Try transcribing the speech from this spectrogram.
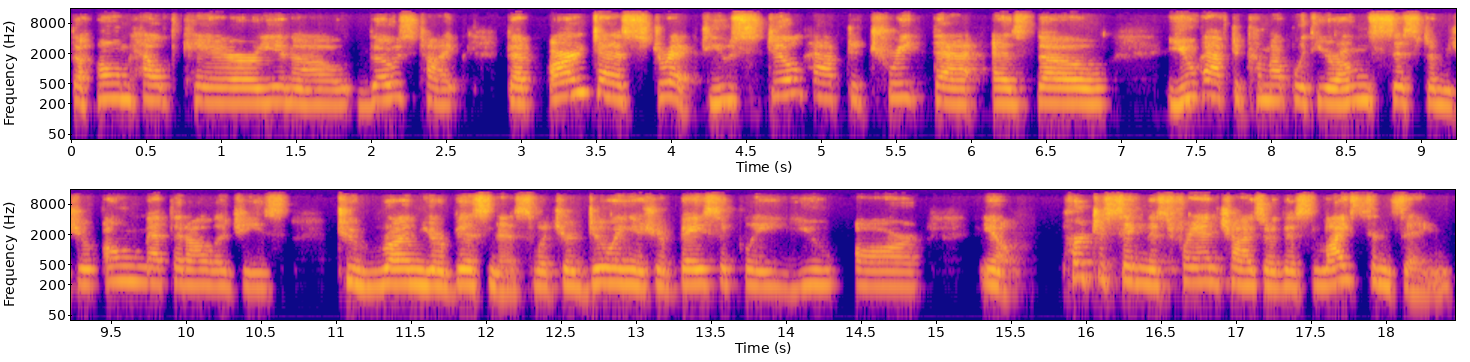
the home health care, you know, those type that aren't as strict. You still have to treat that as though you have to come up with your own systems, your own methodologies to run your business. What you're doing is you're basically you are, you know, purchasing this franchise or this licensing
